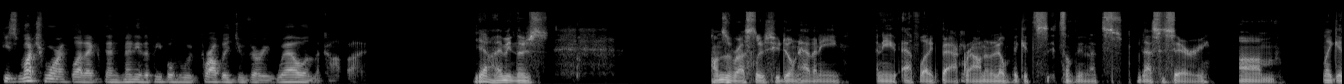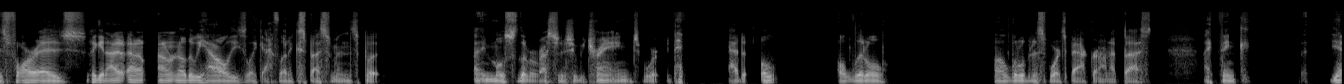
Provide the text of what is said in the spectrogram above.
he's much more athletic than many of the people who would probably do very well in the combine. Yeah, I mean, there's tons of wrestlers who don't have any any athletic background, and I don't think it's it's something that's necessary. Um, like as far as again, I I don't, I don't know that we had all these like athletic specimens, but I think most of the wrestlers who we trained were had a, a little a little bit of sports background at best. I think yeah,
